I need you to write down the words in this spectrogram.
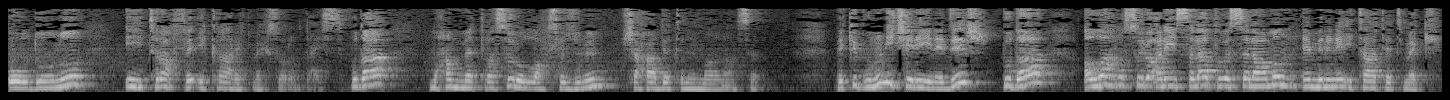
olduğunu itiraf ve ikrar etmek zorundayız. Bu da Muhammed Resulullah sözünün şehadetinin manası. Peki bunun içeriği nedir? Bu da Allah Resulü Aleyhisselatü Vesselam'ın emrine itaat etmek.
